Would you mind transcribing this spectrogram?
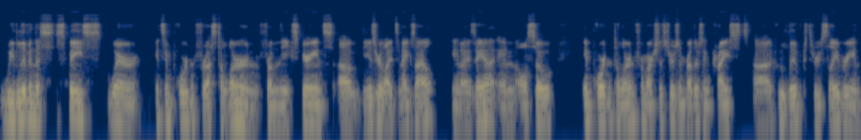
we live in this space where it's important for us to learn from the experience of the israelites in exile in isaiah and also important to learn from our sisters and brothers in christ uh, who lived through slavery and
